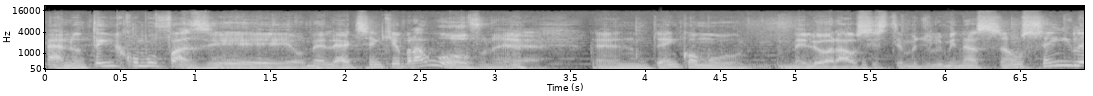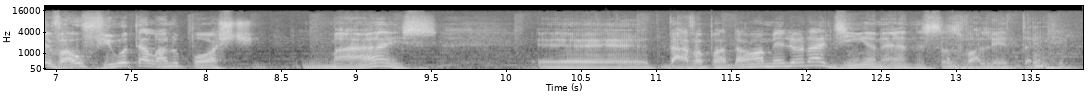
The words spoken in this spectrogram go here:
É, não tem como fazer omelete sem quebrar o ovo, né? É, não tem como melhorar o sistema de iluminação sem levar o fio até lá no poste. Mas é, dava para dar uma melhoradinha, né? Nessas valetas aí.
